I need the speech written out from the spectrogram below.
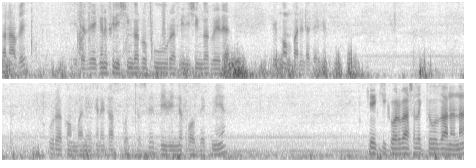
বানাবে। এটা এখানে ফিনিশিং করব, পুরা ফিনিশিং করব এটা। এই কোম্পানিটা দেখেন। পুরা কোম্পানি এখানে কাজ করতেছে বিভিন্ন প্রজেক্ট নিয়ে কে কি করবে আসলে কেউ জানে না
